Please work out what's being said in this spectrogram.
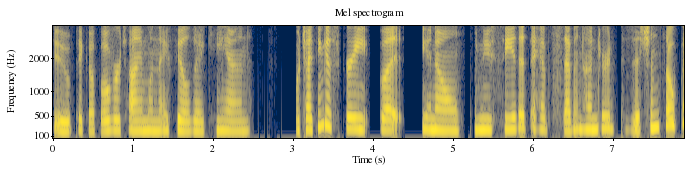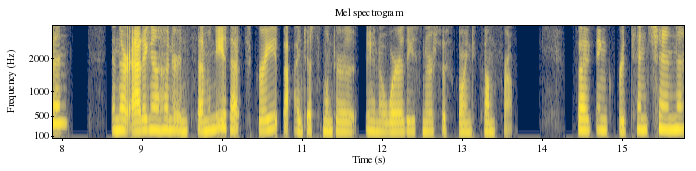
to pick up overtime when they feel they can, which I think is great, but you know, when you see that they have 700 positions open and they're adding 170, that's great, but I just wonder, you know, where are these nurses going to come from? So I think retention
